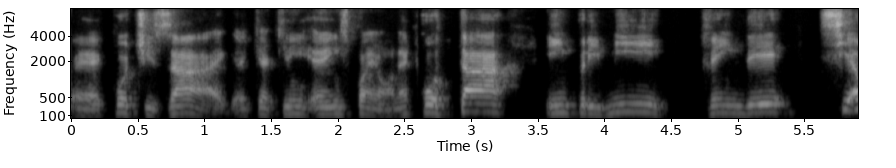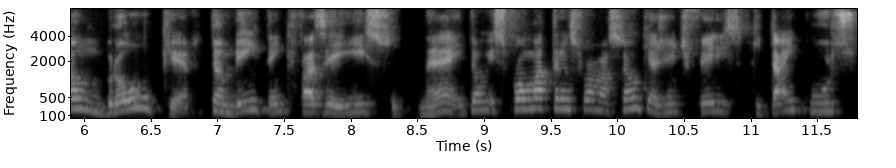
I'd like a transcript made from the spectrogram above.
é, cotizar, é, que aqui é em espanhol, né? Cotar, imprimir, vender se é um broker, também tem que fazer isso, né? Então, isso foi uma transformação que a gente fez, que está em curso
